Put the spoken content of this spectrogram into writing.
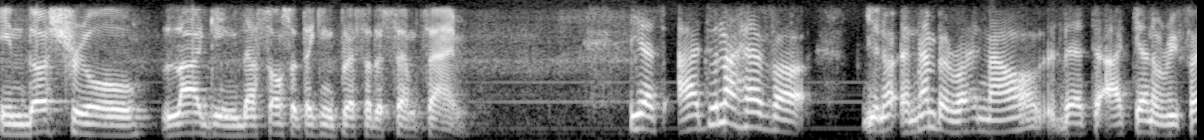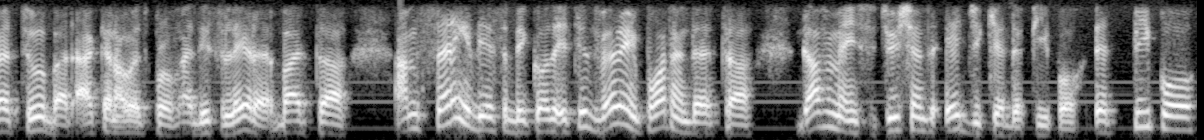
industrial logging that's also taking place at the same time. Yes, I do not have a you know a number right now that I can refer to, but I can always provide this later. But uh, I'm saying this because it is very important that uh, government institutions educate the people, that people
